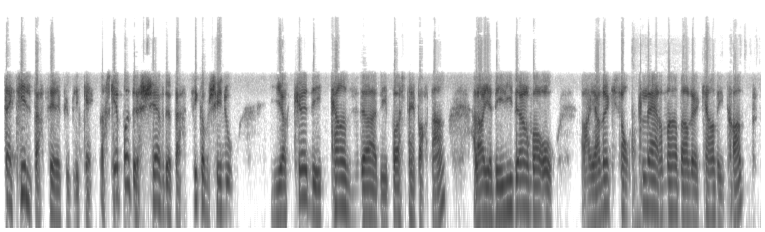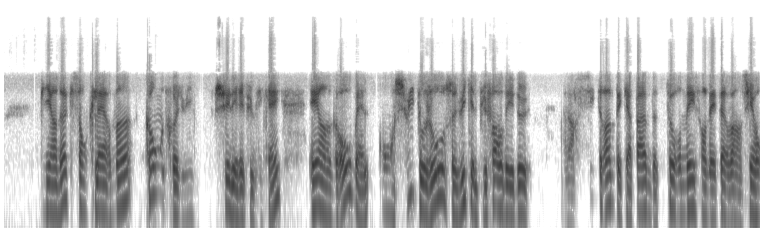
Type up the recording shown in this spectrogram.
C'est à qui le Parti républicain? Parce qu'il n'y a pas de chef de parti comme chez nous. Il n'y a que des candidats à des postes importants. Alors, il y a des leaders moraux. Alors, il y en a qui sont clairement dans le camp des Trump, puis il y en a qui sont clairement contre lui chez les républicains. Et en gros, ben, on suit toujours celui qui est le plus fort des deux. Alors, si Trump est capable de tourner son intervention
